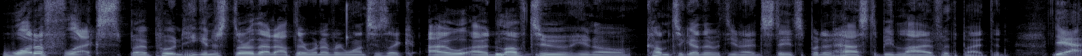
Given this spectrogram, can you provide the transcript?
What a flex by Putin. He can just throw that out there whenever he wants. He's like, I, I'd love to, you know, come together with the United States, but it has to be live with Biden. Yeah.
